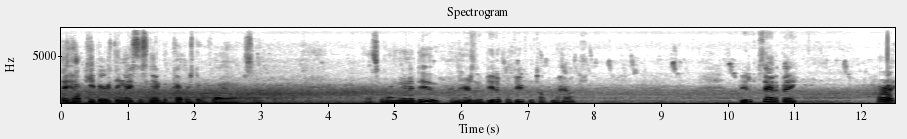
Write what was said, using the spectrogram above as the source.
They help keep everything nice and snug. The covers don't fly off. So that's what I'm gonna do. And here's a beautiful view from top of my house. Beautiful Santa Fe. Alright,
